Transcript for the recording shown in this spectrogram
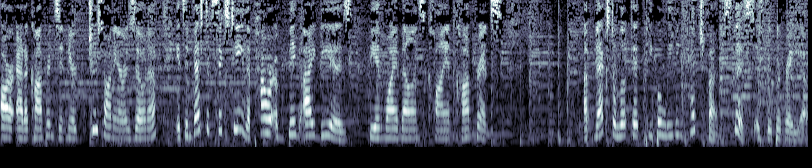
are at a conference in near Tucson, Arizona. It's Invest at 16, the power of big ideas, BNY Mellon's client conference. Up next, a look at people leaving hedge funds. This is Bloomberg Radio.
